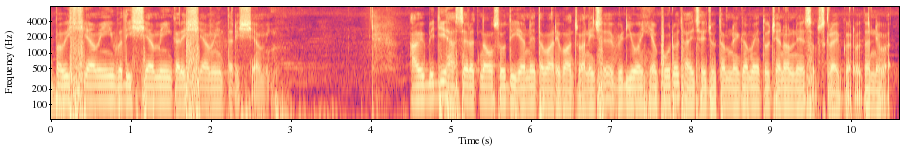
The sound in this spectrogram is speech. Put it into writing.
ભવિષ્યામી વદિષ્યામી કરિષ્યામી, તરિષ્યામી. આવી બીજી હાસ્ય રચનાઓ શોધી અને તમારે વાંચવાની છે. વીડિયો અહીંયા પૂરો થાય છે. જો તમને ગમે તો ચેનલને સબસ્ક્રાઈબ કરો. ધન્યવાદ.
